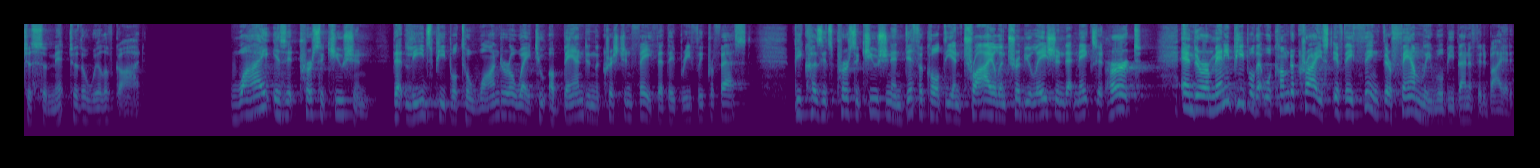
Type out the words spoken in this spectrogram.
to submit to the will of God. Why is it persecution that leads people to wander away, to abandon the Christian faith that they briefly professed? Because it's persecution and difficulty and trial and tribulation that makes it hurt. And there are many people that will come to Christ if they think their family will be benefited by it.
